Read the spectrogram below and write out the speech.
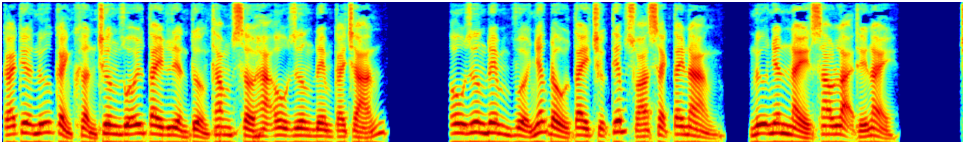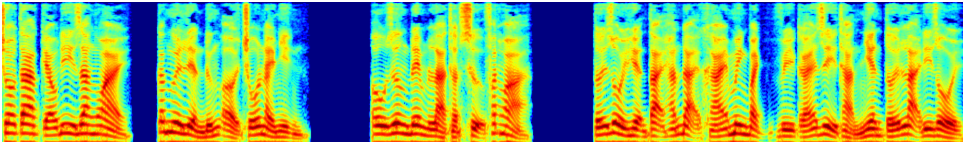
Cái kia nữ cảnh khẩn trương rỗi tay liền tưởng thăm sờ hạ Âu Dương đêm cái chán. Âu Dương đêm vừa nhấc đầu tay trực tiếp xóa sạch tay nàng, nữ nhân này sao lại thế này? Cho ta kéo đi ra ngoài, các ngươi liền đứng ở chỗ này nhìn. Âu Dương đêm là thật sự phát hỏa. Tới rồi hiện tại hắn đại khái minh bạch vì cái gì thản nhiên tới lại đi rồi.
